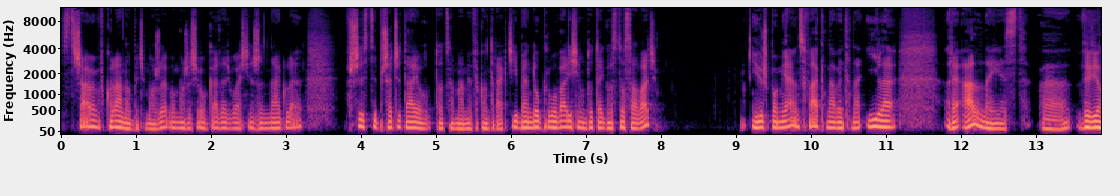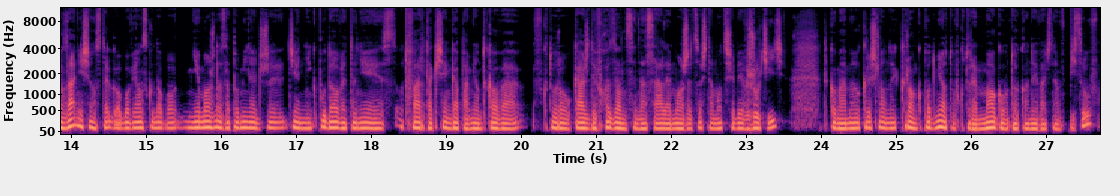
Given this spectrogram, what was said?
strzałem w kolano być może, bo może się okazać właśnie, że nagle wszyscy przeczytają to, co mamy w kontrakcie i będą próbowali się do tego stosować. Już pomijając fakt nawet na ile realne jest e, wywiązanie się z tego obowiązku, no bo nie można zapominać, że dziennik budowy to nie jest otwarta księga pamiątkowa, w którą każdy wchodzący na salę może coś tam od siebie wrzucić, tylko mamy określony krąg podmiotów, które mogą dokonywać tam wpisów.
